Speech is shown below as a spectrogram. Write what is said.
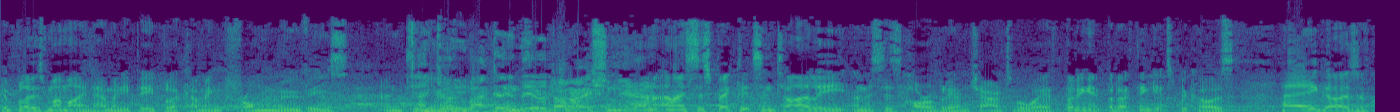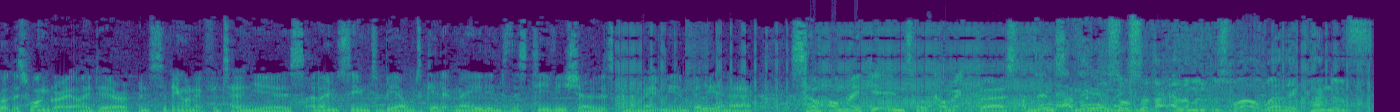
it blows my mind how many people are coming from movies and TV And going back in the other comics. direction, yeah. And, and I suspect it's entirely, and this is horribly uncharitable way of putting it, but I think it's because, hey guys, I've got this one great idea. I've been sitting on it for ten years. I don't seem to be able to get it made into this TV show that's going to make me a billionaire. So I'll make it into a comic first, and then I somebody think will there's also that element as well where they kind of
